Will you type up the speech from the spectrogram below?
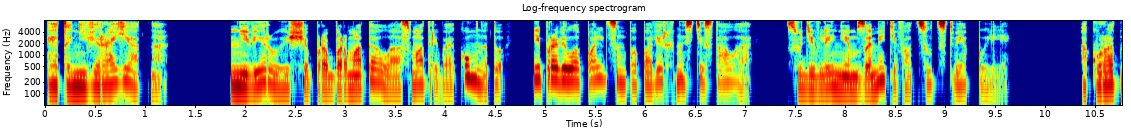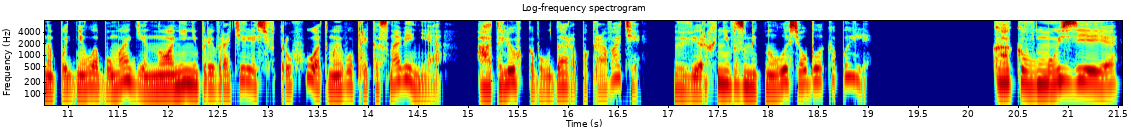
«Это невероятно!» Неверующе пробормотала, осматривая комнату, и провела пальцем по поверхности стола, с удивлением заметив отсутствие пыли. Аккуратно подняла бумаги, но они не превратились в труху от моего прикосновения — а от легкого удара по кровати вверх не взметнулось облако пыли. «Как в музее!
